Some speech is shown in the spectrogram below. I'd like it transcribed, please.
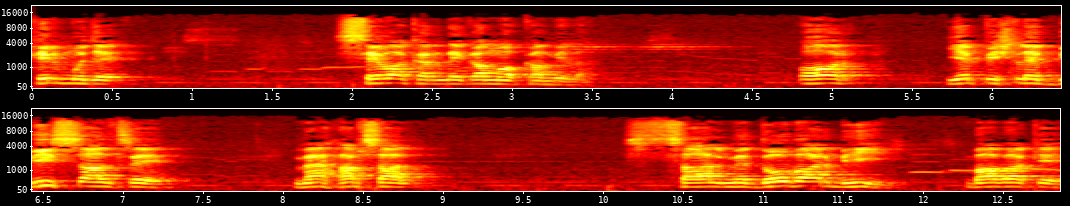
फिर मुझे सेवा करने का मौका मिला। और ये पिछले 20 साल से मैं हर साल साल में दो बार भी बाबा के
